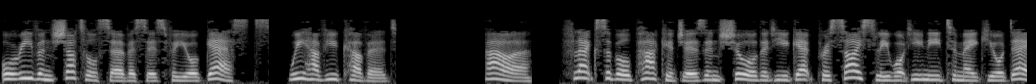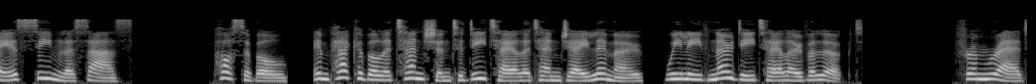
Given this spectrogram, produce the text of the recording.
or even shuttle services for your guests, we have you covered. Our flexible packages ensure that you get precisely what you need to make your day as seamless as possible. Impeccable attention to detail at NJ Limo, we leave no detail overlooked. From red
